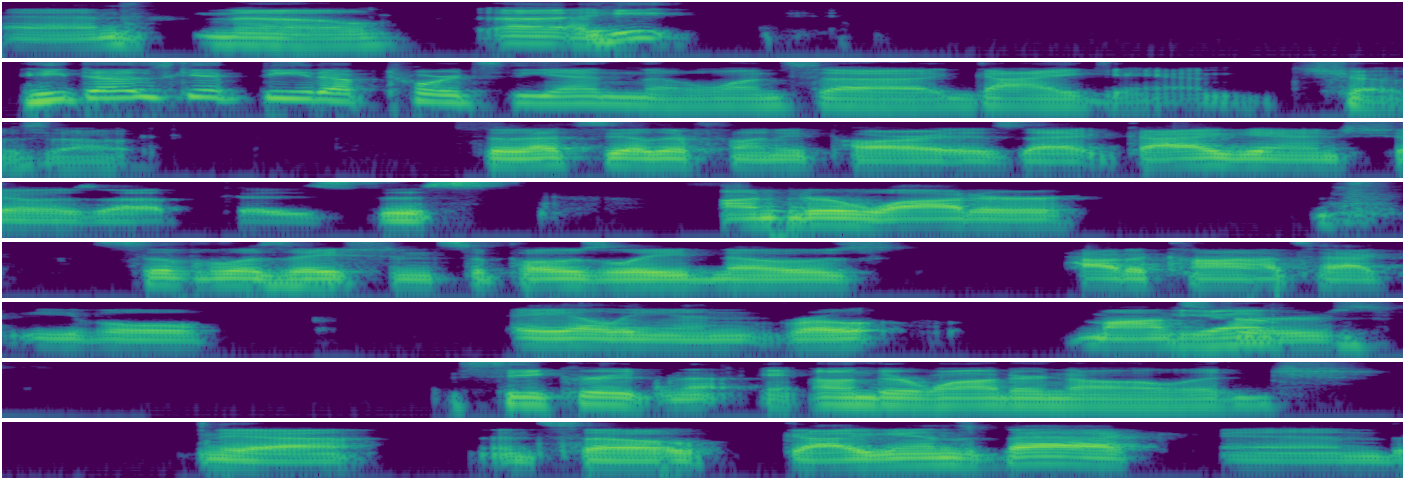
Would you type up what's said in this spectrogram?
and no, uh, he he does get beat up towards the end though. Once uh, Gigan shows up. So that's the other funny part is that Gigan shows up because this underwater civilization supposedly knows how to contact evil alien ro- monsters. Yep. Secret that, underwater knowledge. Yeah. And so Gigan's back and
